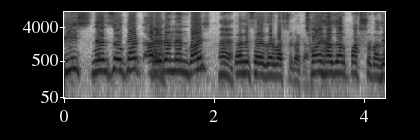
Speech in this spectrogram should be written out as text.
বিশ নেন চৌকাট আর হ্যাঁ। এটা নেন বাইশ হ্যাঁ। তাহলে ছয় হাজার পাঁচশো টাকা ছয় হাজার পাঁচশো টাকা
